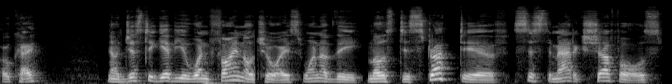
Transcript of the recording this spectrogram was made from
Okay. Now, just to give you one final choice, one of the most destructive systematic shuffles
